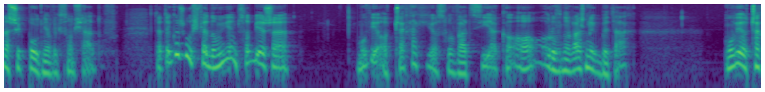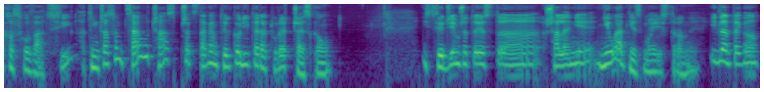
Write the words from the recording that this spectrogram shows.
naszych południowych sąsiadów. Dlatego, że uświadomiłem sobie, że mówię o Czechach i o Słowacji jako o równoważnych bytach. Mówię o Czechosłowacji, a tymczasem cały czas przedstawiam tylko literaturę czeską. I stwierdziłem, że to jest e, szalenie nieładnie z mojej strony. I dlatego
